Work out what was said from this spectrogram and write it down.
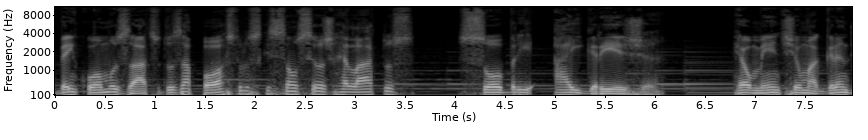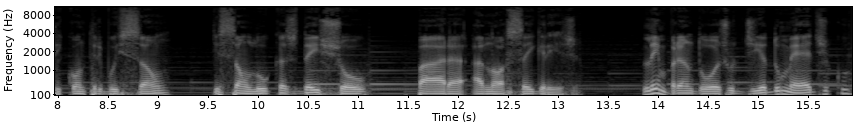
bem como os Atos dos Apóstolos, que são seus relatos sobre a igreja. Realmente é uma grande contribuição que São Lucas deixou para a nossa igreja. Lembrando hoje o Dia do Médico,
